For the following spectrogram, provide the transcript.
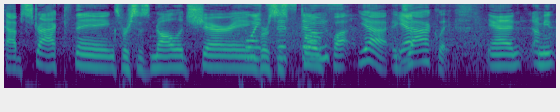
abstract things, versus knowledge sharing, Point versus systems. profile. Yeah, exactly. And I mean,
